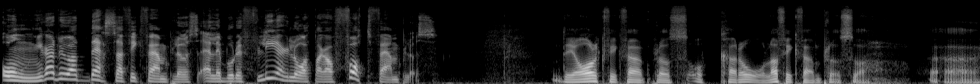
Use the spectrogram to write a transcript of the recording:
Ångrar du att dessa fick 5 plus, eller borde fler låtar ha fått 5 plus? The Ark fick 5 plus och Carola fick 5 plus va? Uh,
